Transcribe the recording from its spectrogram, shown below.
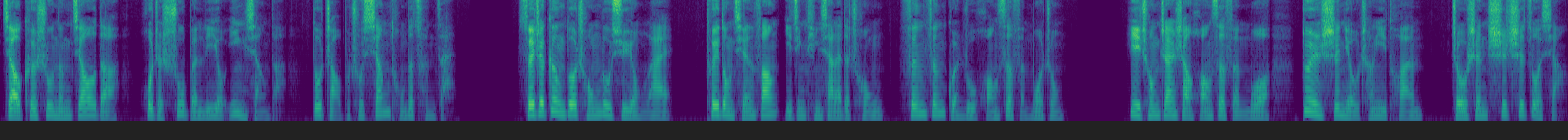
教科书能教的。或者书本里有印象的，都找不出相同的存在。随着更多虫陆续涌来，推动前方已经停下来的虫纷纷滚入黄色粉末中。一虫沾上黄色粉末，顿时扭成一团，周身嗤嗤作响，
